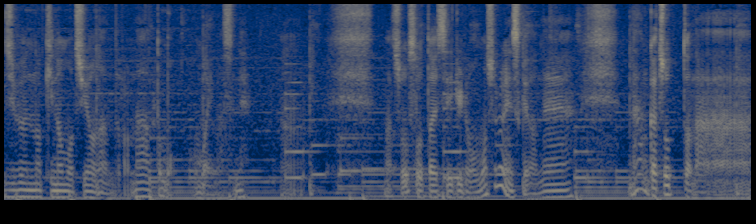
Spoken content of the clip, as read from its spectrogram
自分の気の持ちようなんだろうなとも思いますね。まあ、超相対性理論面白いんですけどね。なんかちょっとな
